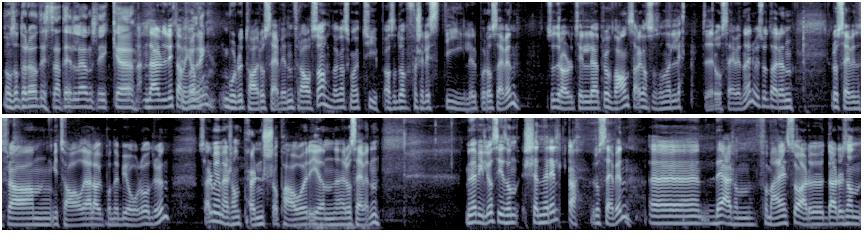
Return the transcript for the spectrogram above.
Noen som tør å driste seg til en slik eh, Nei, Det er litt avhengig av hvor du tar rosévinen fra også. Det er ganske mange typer, altså Du har forskjellige stiler på rosévin. Så drar du til eh, Provence, er det ganske sånne lette roséviner. Hvis du tar en rosévin fra mm, Italia lagd på Nebbiolo og druen, så er det mye mer sånn punch og power i den eh, rosévinen. Men jeg vil jo si sånn generelt, da. Rosévin. Eh, det er sånn For meg så er du, da er du sånn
